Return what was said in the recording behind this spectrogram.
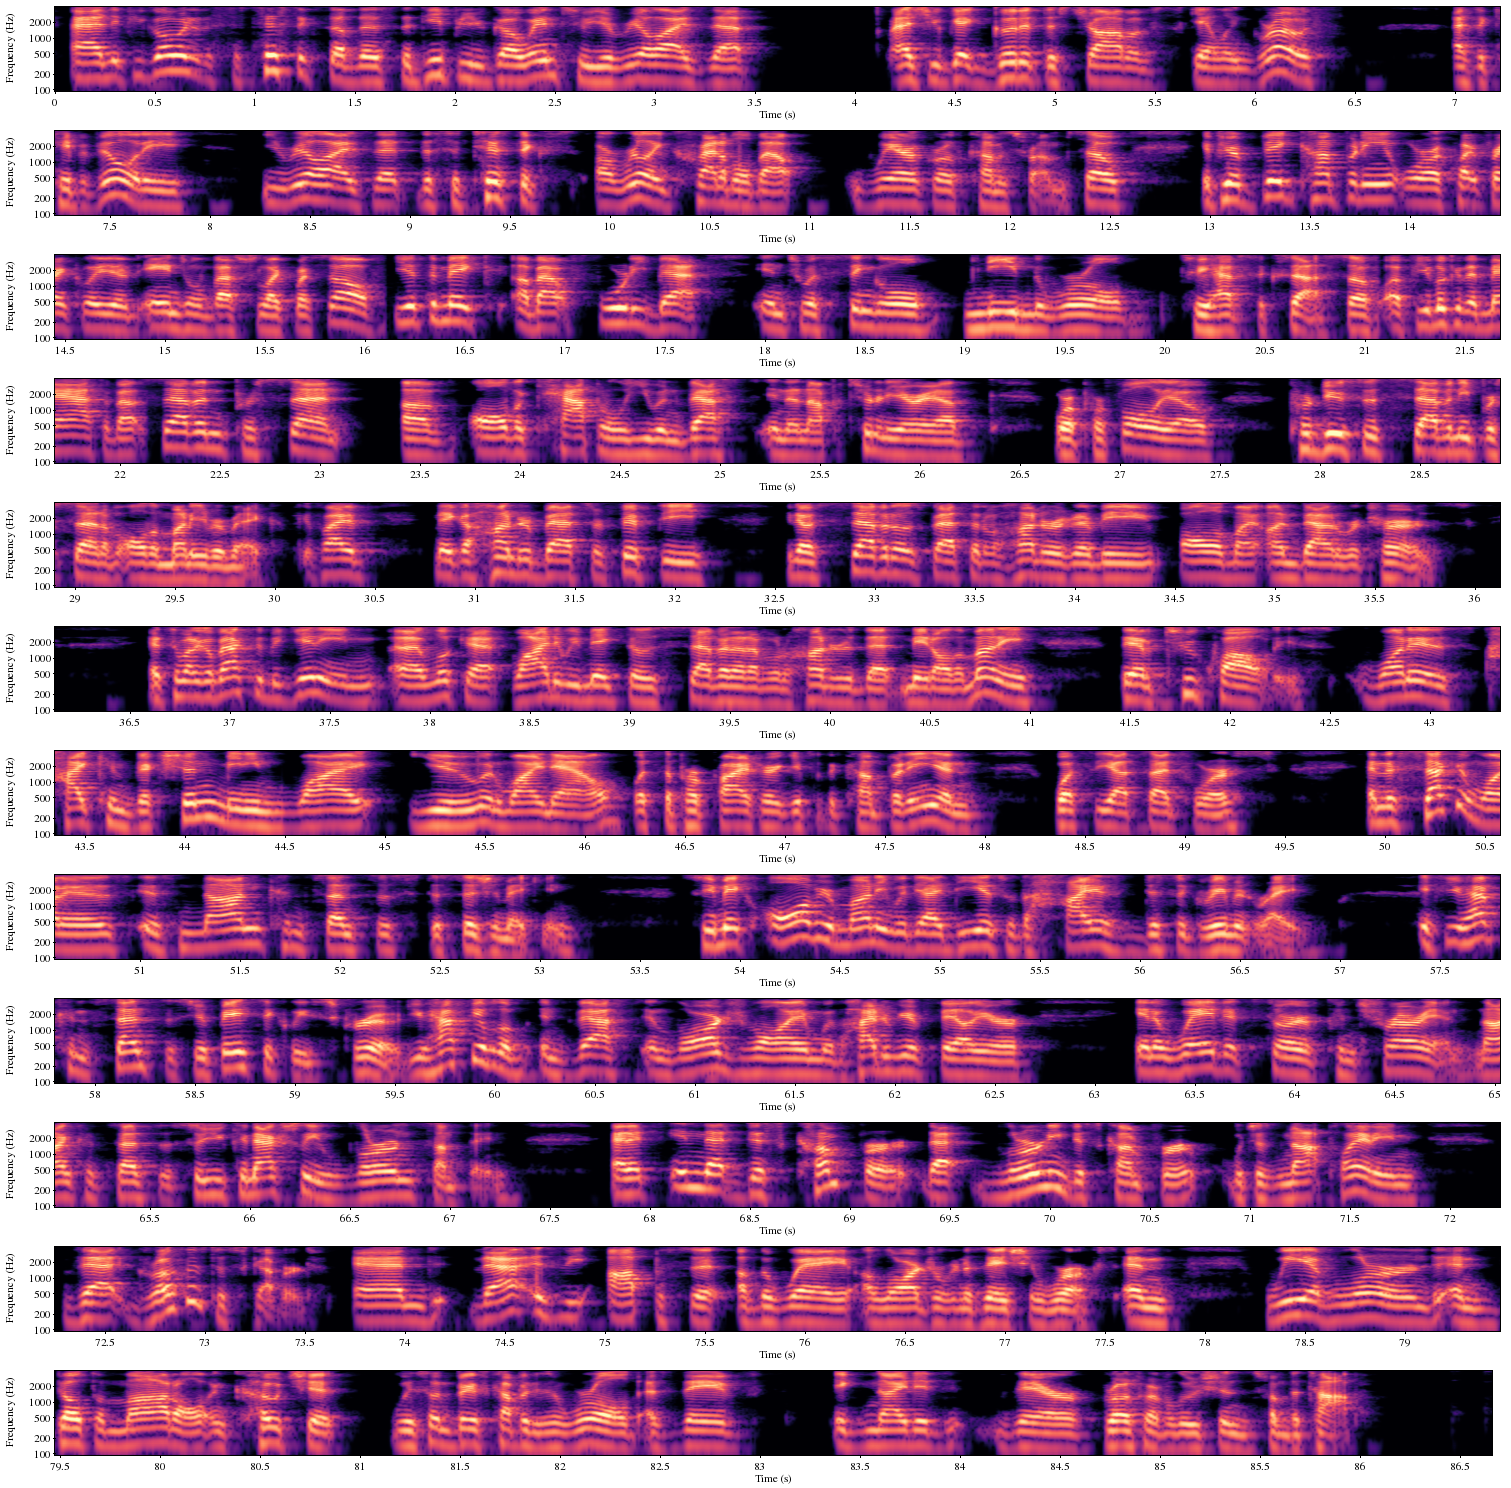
And if you go into the statistics of this, the deeper you go into, you realize that as you get good at this job of scaling growth as a capability, you realize that the statistics are really incredible about where growth comes from. So if you're a big company or quite frankly an angel investor like myself, you have to make about 40 bets into a single need in the world to have success. So if you look at the math, about 7% of all the capital you invest in an opportunity area or a portfolio produces 70% of all the money you ever make. If I make 100 bets or 50, you know, seven of those bets out of 100 are going to be all of my unbound returns. And so when I go back to the beginning and I look at why do we make those seven out of 100 that made all the money, they have two qualities. One is high conviction, meaning why you and why now? What's the proprietary gift of the company and what's the outside force? And the second one is is non-consensus decision making. So you make all of your money with the ideas with the highest disagreement rate. If you have consensus, you're basically screwed. You have to be able to invest in large volume with high degree of failure in a way that's sort of contrarian, non-consensus, so you can actually learn something. And it's in that discomfort, that learning discomfort, which is not planning, that growth is discovered. And that is the opposite of the way a large organization works. And we have learned and built a model and coach it with some of the biggest companies in the world as they've ignited their growth revolutions from the top.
